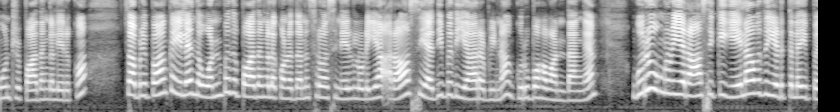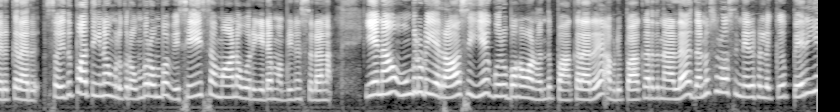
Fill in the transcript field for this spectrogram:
மூன்று பாதங்கள் இருக்கும். ஸோ அப்படி பார்க்கையில் இந்த ஒன்பது பாதங்களை கொண்ட தனுசு ராசி நேர்களுடைய ராசி அதிபதி யார் அப்படின்னா குரு பகவான் தாங்க. குரு உங்களுடைய ராசிக்கு ஏழாவது இடத்துல இப்போ இருக்கிறாரு. ஸோ இது பார்த்தீங்கன்னா உங்களுக்கு ரொம்ப ரொம்ப விசேஷமான ஒரு இடம் அப்படின்னு சொல்லலாம். ஏன்னா உங்களுடைய ராசியே குரு பகவான் வந்து பார்க்குறாரு. அப்படி பார்க்கறதுனால தனுசு ராசி நேர்களுக்கு பெரிய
